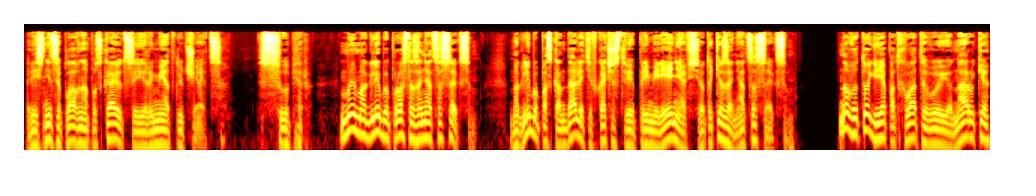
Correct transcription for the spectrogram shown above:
Ресницы плавно опускаются, и Реми отключается. Супер. Мы могли бы просто заняться сексом. Могли бы поскандалить и в качестве примирения все-таки заняться сексом. Но в итоге я подхватываю ее на руки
